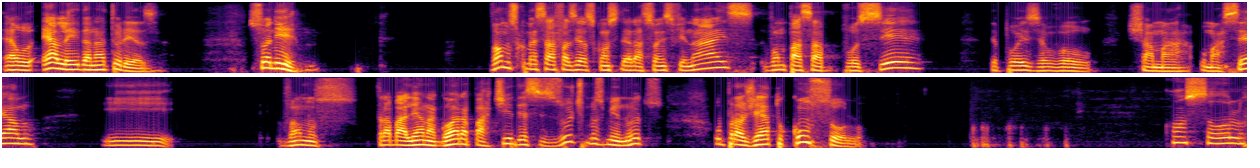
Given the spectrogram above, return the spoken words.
É, o, é a lei da natureza. Soni, vamos começar a fazer as considerações finais. Vamos passar você, depois eu vou chamar o Marcelo e vamos trabalhando agora, a partir desses últimos minutos, o projeto Consolo. Consolo.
